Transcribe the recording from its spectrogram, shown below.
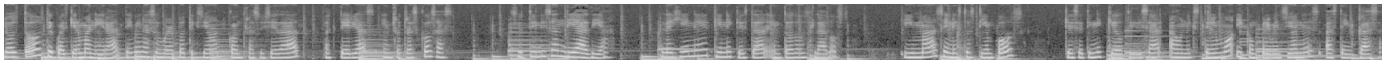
Los dos, de cualquier manera, deben asegurar protección contra suciedad, bacterias, entre otras cosas. Se utilizan día a día. La higiene tiene que estar en todos lados y más en estos tiempos que se tiene que utilizar a un extremo y con prevenciones hasta en casa.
